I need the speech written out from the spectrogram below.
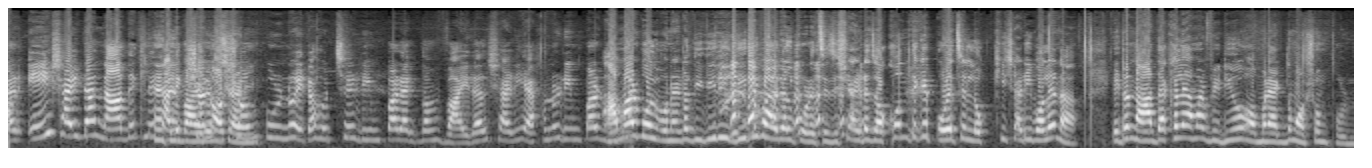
আর এই শাড়িটা না দেখলে হ্যাঁ, কালেকশন অসম্পূর্ণ। এটা হচ্ছে রিম্পার একদম ভাইরাল শাড়ি। এখনও রিম্পার আমার বলব না এটা দিদিরই দিদি ভাইরাল করেছে। যে শাড়িটা যখন থেকে পরেছে লক্ষ্মী শাড়ি বলে না? এটা না দেখালে আমার ভিডিও মানে একদম অসম্পূর্ণ।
